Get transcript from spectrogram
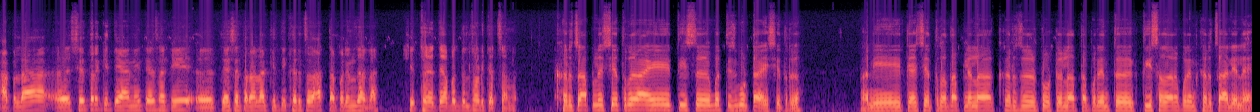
आपला क्षेत्र किती आहे आणि त्यासाठी त्या क्षेत्राला किती खर्च आतापर्यंत झाला? हे थोड्या त्याबद्दल थोडक्यात सांगा. खर्च आपलं क्षेत्र आहे तीस बत्तीस गुंठ आहे क्षेत्र. आणि त्या क्षेत्रात आपल्याला खर्च टोटल आतापर्यंत तीस हजारापर्यंत खर्च आलेला आहे.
